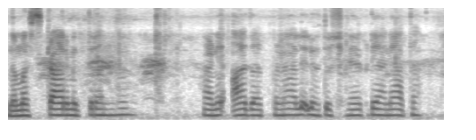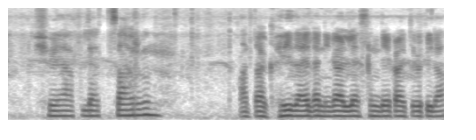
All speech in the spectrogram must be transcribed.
नमस्कार मित्रांनो. आणि आज आपण आलेलो होतो शेळ्याकडे आणि आता शेळ्या आपल्या चारून आता घरी जायला निघाल्या संध्याकाळच्या वेळेला.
